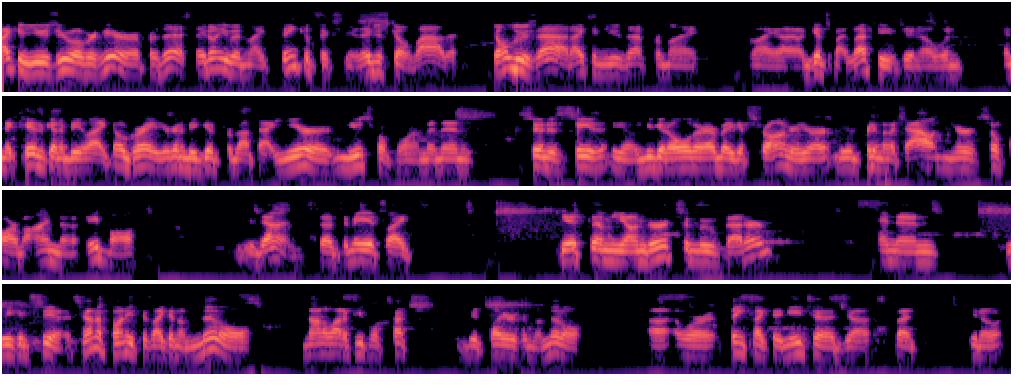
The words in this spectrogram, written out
I could use you over here for this. They don't even like think of fixing it. They just go, wow, don't lose that. I can use that for my, my, uh, against my lefties, you know, when, and the kid's going to be like, oh, great, you're going to be good for about that year, useful for him. And then as soon as the season, you know, you get older, everybody gets stronger, you're, you're pretty much out and you're so far behind the eight ball, you're done. So to me, it's like, get them younger to move better. And then we can see it. It's kind of funny because like in the middle, not a lot of people touch the players in the middle uh, or think like they need to adjust. But you know,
